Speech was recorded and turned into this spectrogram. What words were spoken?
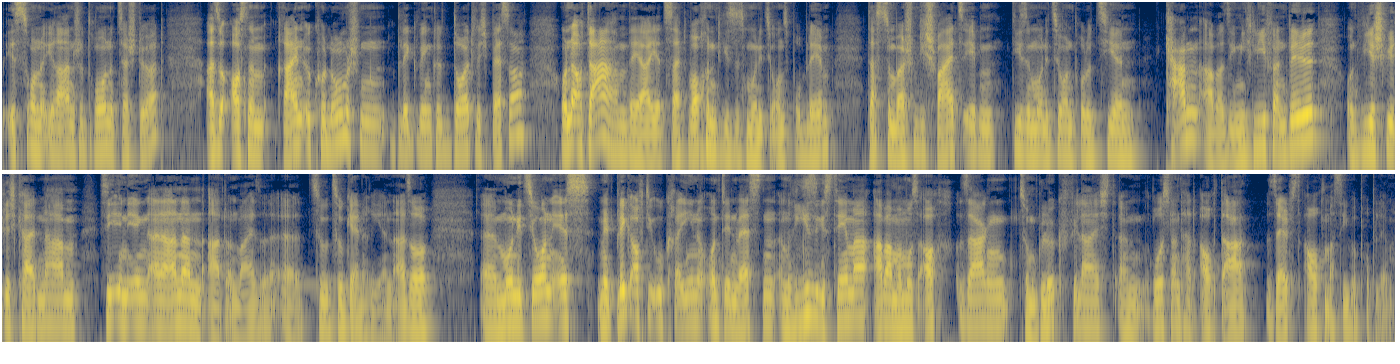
ist so eine iranische Drohne zerstört. Also aus einem rein ökonomischen Blickwinkel deutlich besser. Und auch da haben wir ja jetzt seit Wochen dieses Munitionsproblem, dass zum Beispiel die Schweiz eben diese Munition produzieren kann, aber sie nicht liefern will und wir Schwierigkeiten haben, sie in irgendeiner anderen Art und Weise äh, zu, zu generieren. Also äh, Munition ist mit Blick auf die Ukraine und den Westen ein riesiges Thema, aber man muss auch sagen, zum Glück vielleicht, ähm, Russland hat auch da selbst auch massive Probleme.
